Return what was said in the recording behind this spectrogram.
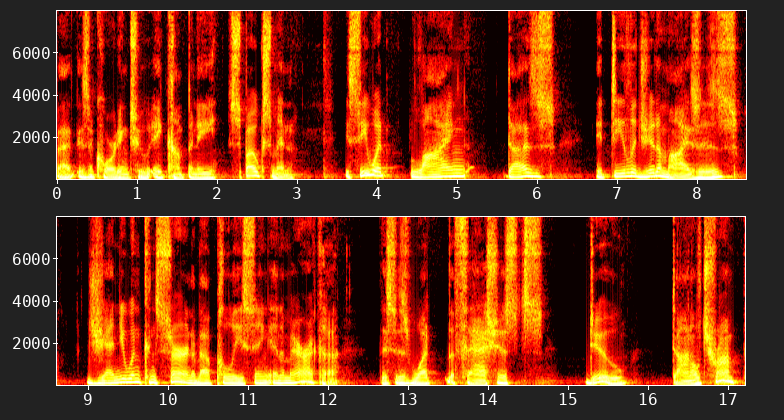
That is according to a company spokesman. You see what lying does? It delegitimizes genuine concern about policing in America. This is what the fascists do. Donald Trump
